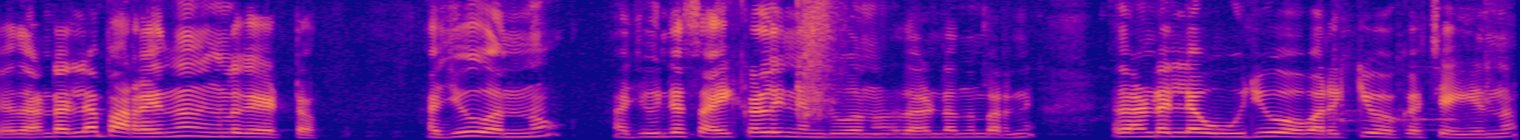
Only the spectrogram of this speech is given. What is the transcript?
ഏതാണ്ടെല്ലാം പറയുന്നത് നിങ്ങൾ കേട്ടോ. അജു വന്നു. അജുവിന്റെ സൈക്കിളിന് എന്തു വന്നു ഏതാണ്ടെന്നും പറഞ്ഞ് ഏതാണ്ടെല്ലാം ഉരുവോ വറിക്കുകയോ ഒക്കെ ചെയ്യുന്നു.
